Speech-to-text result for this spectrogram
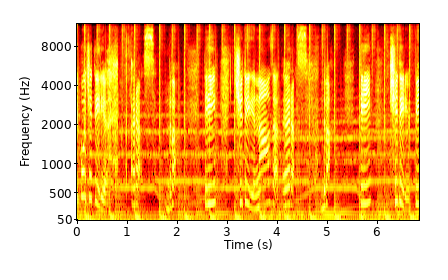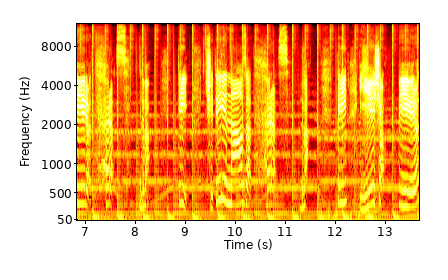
И по четыре. Раз, два, три, четыре. Назад. Раз, два, три, четыре. Вперед. Раз, два, три, четыре. Назад. Раз, два, три. Еще. Вперед.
